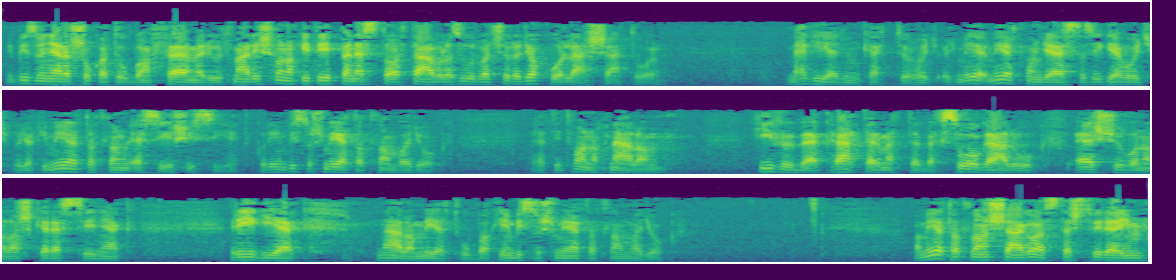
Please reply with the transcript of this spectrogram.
Mi bizonyára sokatokban felmerült már, és van, akit éppen ezt tart távol az úrvacsora gyakorlásától. Megijedünk ettől, hogy, hogy miért mondja ezt az ige, hogy, hogy aki méltatlanul eszi és iszi. Akkor én biztos méltatlan vagyok. Tehát itt vannak nálam hívőbbek, rátermettebbek, szolgálók, elsővonalas keresztények, régiek, nálam méltóbbak. Én biztos méltatlan vagyok. A méltatlanság az, testvéreim,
